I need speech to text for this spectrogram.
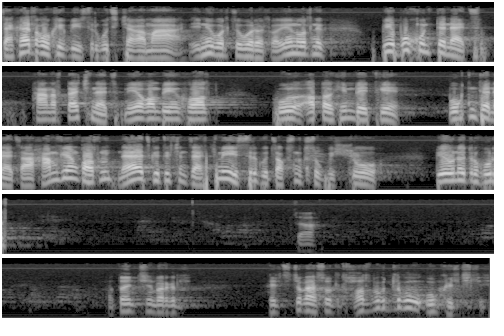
захиалга өгөхийг би эсэргүүцэж байгаамаа. Энийг бол зөвөр ойлгоо. Энэ бол нэг би бүх хүнтэй найз. Та нартай ч найз. Мегомбийн хоол одоо хэн байдгийг бүгдэнтэй найз. А хамгийн гол нь найз гэдэг чинь зарчмын эсрэг зогсно гэсэн үг биш шүү. Би өнөөдөр хүр За. Одоо энэ чинь бараг л хэлж байгаа асуудалд холбогдлого үг хэлжлээ.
